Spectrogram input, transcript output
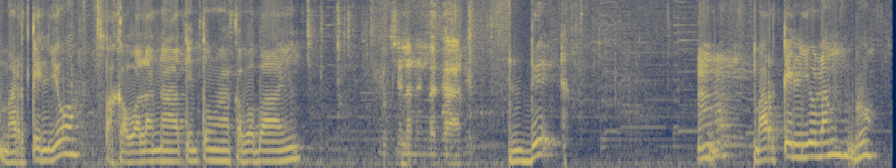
Martilyo. Pakawalan natin to mga kababayan. Huwag sila nang lagarin. Hindi. Hmm. Martilyo lang, bro.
